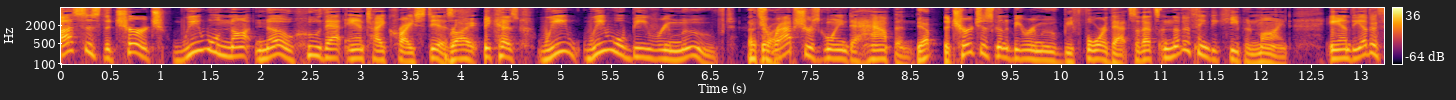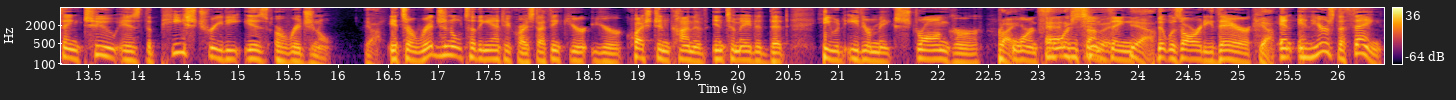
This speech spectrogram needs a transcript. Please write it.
us as the church, we will not know who that antichrist is. Right. Because we we will be removed. That's the right. rapture is going to happen. Yep. The church is going to be removed before that. So that's another thing to keep in mind. And the other thing too is the peace treaty is original. Yeah. It's original to the Antichrist. I think your your question kind of intimated that he would either make stronger right. or enforce something yeah. that was already there. Yeah. And and here's the thing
